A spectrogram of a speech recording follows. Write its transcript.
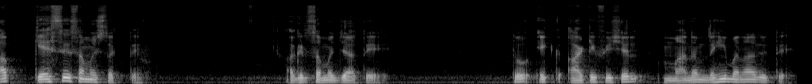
आप कैसे समझ सकते हो? अगर समझ जाते तो एक आर्टिफिशियल मानव नहीं बना देते।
